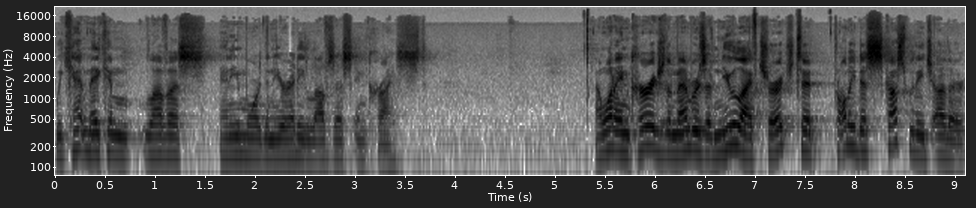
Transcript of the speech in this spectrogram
We can't make him love us any more than he already loves us in Christ. I want to encourage the members of New Life Church to probably discuss with each other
